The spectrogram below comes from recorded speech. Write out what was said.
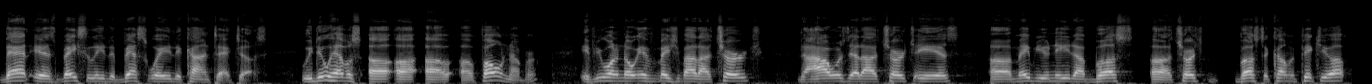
That is basically the best way to contact us. We do have a, a, a, a phone number. If you want to know information about our church, the hours that our church is, uh, maybe you need a bus, uh, church bus to come and pick you up,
